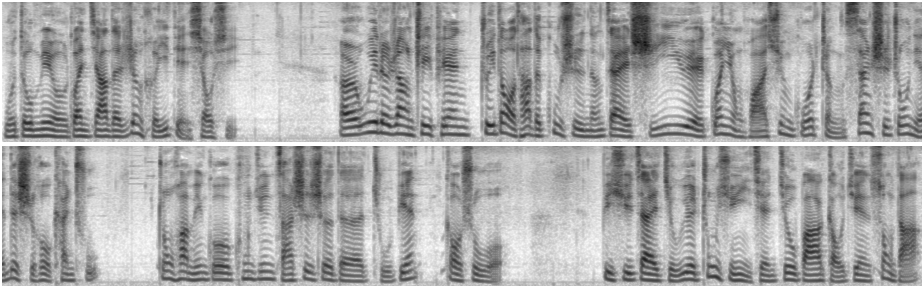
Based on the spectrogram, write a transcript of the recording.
我都没有关家的任何一点消息，而为了让这篇追悼他的故事能在十一月关永华殉国整三十周年的时候刊出，中华民国空军杂志社的主编告诉我，必须在九月中旬以前就把稿件送达，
